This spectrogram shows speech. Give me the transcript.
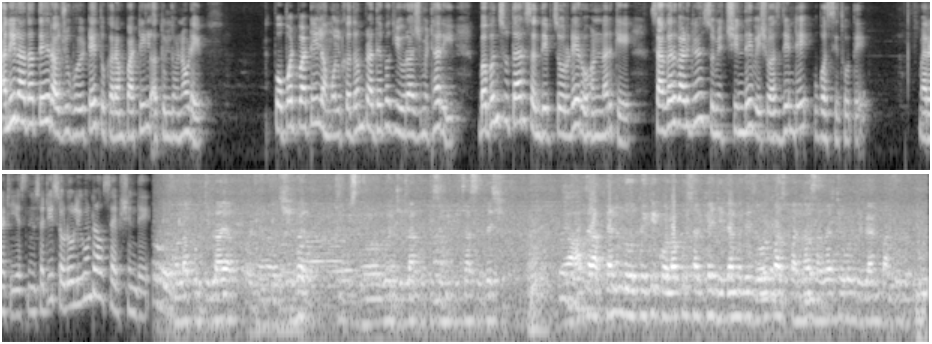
अनिल आदाते राजू भोईटे तुकाराम पाटील अतुल धनवडे पोपट पाटील अमोल कदम प्राध्यापक युवराज मिठारी बबन सुतार संदीप चोरडे रोहन नरके सागर गाडगीळ सुमित शिंदे विश्वास दिंडे उपस्थित होते. मराठी एस न्यूजसाठी सडोलीहून रावसाहेब शिंदे. कोल्हापूर जिल्हा शहर व जिल्हा कृती समितीचा सदस्य. आज अत्यानंद होतो की कोल्हापूरसारख्या जिल्ह्यामध्ये जवळपास पन्नास हजारचे वर दिव्यांग बांधव होते.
